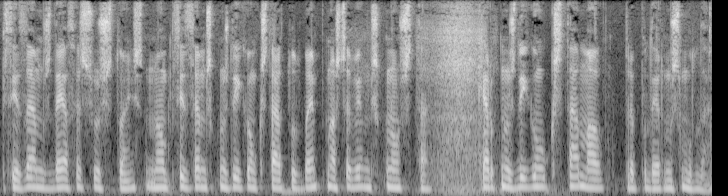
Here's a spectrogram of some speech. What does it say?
Precisamos dessas sugestões. Não precisamos que nos digam que está tudo bem, porque nós sabemos que não está. Quero que nos digam o que está mal para podermos mudar.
